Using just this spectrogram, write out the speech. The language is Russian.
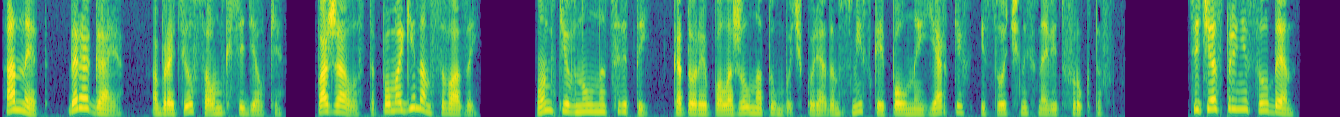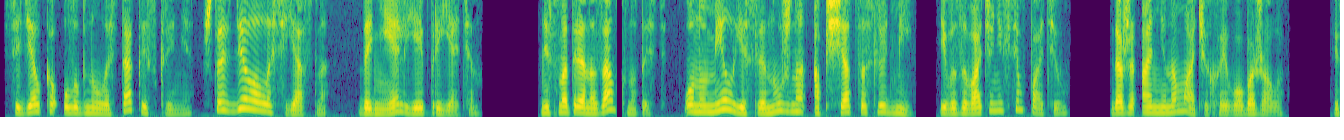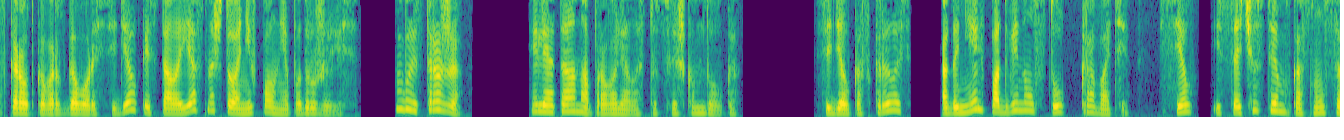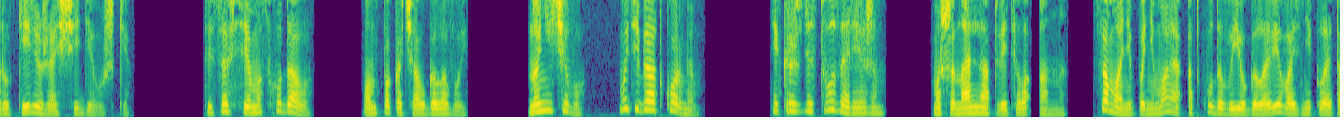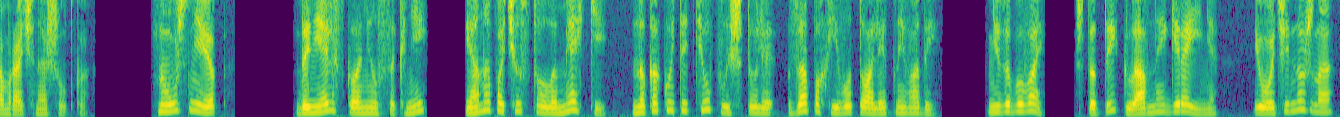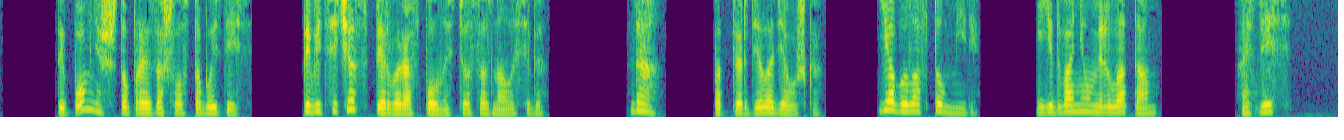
«Аннет, дорогая», — обратился он к сиделке, — «пожалуйста, помоги нам с вазой». Он кивнул на цветы, которые положил на тумбочку рядом с миской, полной ярких и сочных на вид фруктов. «Сейчас принесу, Дэн», Сиделка улыбнулась так искренне, что сделалось ясно. Даниэль ей приятен. Несмотря на замкнутость, он умел, если нужно, общаться с людьми и вызывать у них симпатию. Даже Аннина мачеха его обожала. Из короткого разговора с сиделкой стало ясно, что они вполне подружились. Быстро же. Или это она провалялась тут слишком долго? Сиделка скрылась, а Даниэль подвинул стул к кровати, сел и с сочувствием коснулся руки лежащей девушки. Ты совсем исхудала. Он покачал головой. Но ничего, мы тебя откормим. И к Рождеству зарежем, машинально ответила Анна, сама не понимая, откуда в ее голове возникла эта мрачная шутка. Ну уж нет. Даниэль склонился к ней, и она почувствовала мягкий, но какой-то теплый, что ли, запах его туалетной воды. Не забывай, что ты главная героиня и очень нужна. Ты помнишь, что произошло с тобой здесь? Ты ведь сейчас в первый раз полностью осознала себя? Да, подтвердила девушка. Я была в том мире. Едва не умерла там. А здесь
